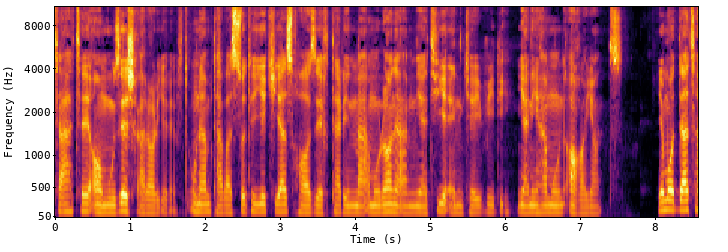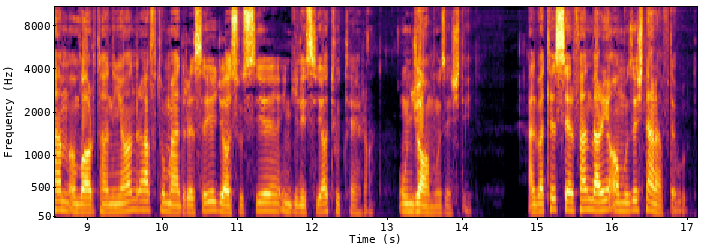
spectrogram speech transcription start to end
تحت آموزش قرار گرفت. اونم توسط یکی از حاضقترین مأموران امنیتی NKVD یعنی همون آقایانس. یه مدت هم وارتانیان رفت تو مدرسه جاسوسی انگلیسیا تو تهران. اونجا آموزش دید. البته صرفا برای آموزش نرفته بود.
